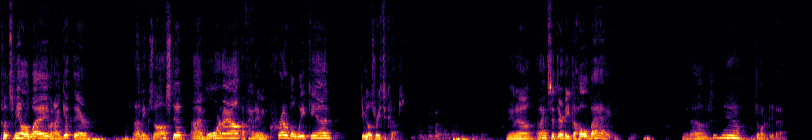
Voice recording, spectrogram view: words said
puts me on a wave, and I get there. I'm exhausted. I'm worn out. I've had an incredible weekend. Give me those Reese cups. You know, and I can sit there and eat the whole bag. You know, yeah, don't want to do that.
